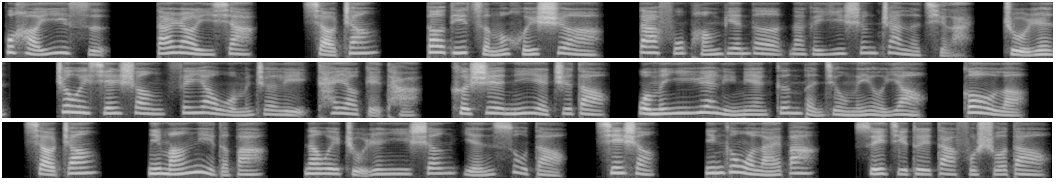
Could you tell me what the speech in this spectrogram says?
不好意思，打扰一下，小张，到底怎么回事啊？大福旁边的那个医生站了起来，主任，这位先生非要我们这里开药给他，可是你也知道，我们医院里面根本就没有药。够了，小张，你忙你的吧。那位主任医生严肃道，先生，您跟我来吧。随即对大福说道。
